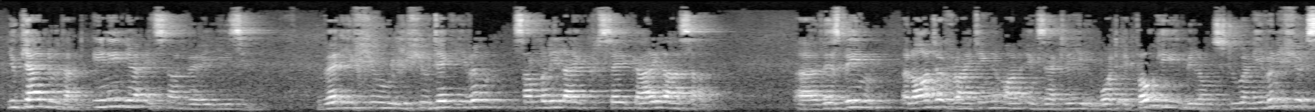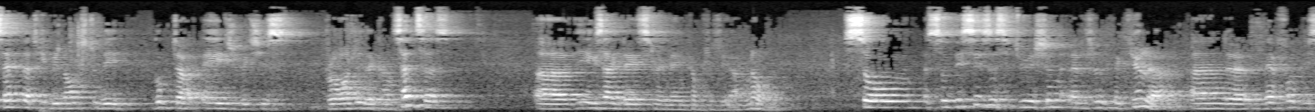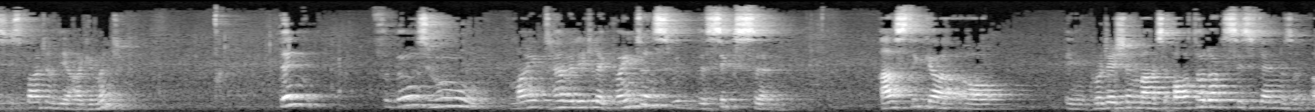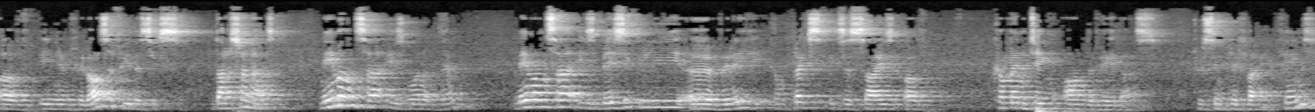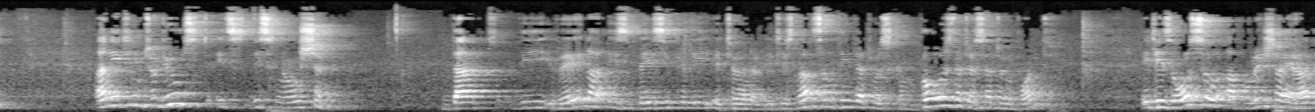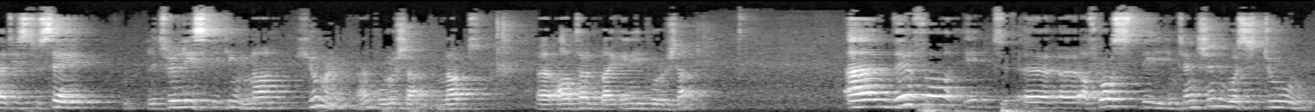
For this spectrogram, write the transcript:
You can do that. In India, it's not very easy. Where if you, if you take even somebody like, say, Kalidasa, uh, there's been a lot of writing on exactly what epoch he belongs to, and even if you accept that he belongs to the Gupta age, which is broadly the consensus, uh, the exact dates remain completely unknown. So, so this is a situation a little peculiar, and uh, therefore this is part of the argument. Then for those who might have a little acquaintance with the six uh, astika or in quotation marks orthodox systems of Indian philosophy, the six darshanas, Mimamsa is one of them. Mimamsa is basically a very complex exercise of commenting on the Vedas, to simplify things. And it introduced its, this notion that the Veda is basically eternal. It is not something that was composed at a certain point. It is also a Purishaya, that is to say, literally speaking, non-human, uh, Purusha, not uh, authored by any Purusha. And therefore, it, uh, uh of course, the intention was to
